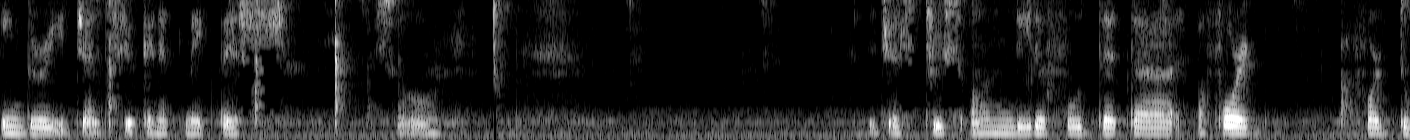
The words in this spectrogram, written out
ingredients you cannot make this. So just choose only the food that uh, afford afford to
